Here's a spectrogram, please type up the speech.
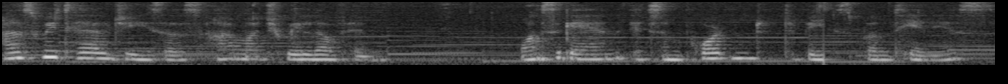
As we tell Jesus how much we love him, once again, it's important to be spontaneous.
